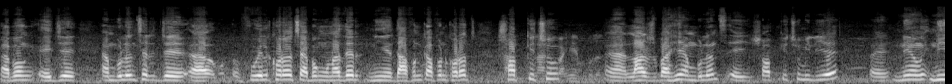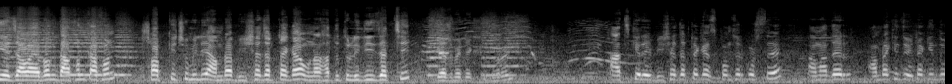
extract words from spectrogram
এবং এই যে অ্যাম্বুলেন্সের যে ফুয়েল খরচ এবং ওনাদের নিয়ে দাফন কাফন খরচ সব কিছু লাশবাহী অ্যাম্বুলেন্স এই সব কিছু মিলিয়ে নিয়ে- যাওয়া এবং দাফন কাফন সব কিছু মিলিয়ে আমরা বিশ হাজার টাকা ওনার হাতে তুলে দিয়ে যাচ্ছি। গ্যাস একটু ধরেন। আজকের এই বিশ হাজার টাকা স্পন্সর করছে। আমাদের, আমরা কিন্তু এটা কিন্তু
